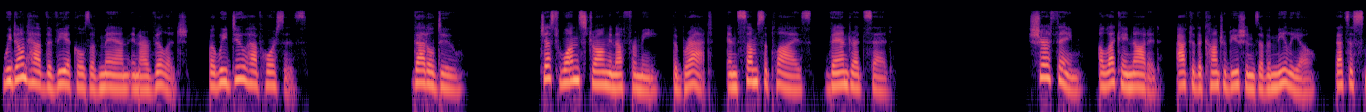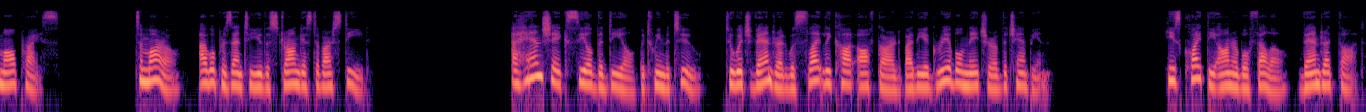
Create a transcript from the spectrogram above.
We don't have the vehicles of man in our village, but we do have horses. That'll do. Just one strong enough for me, the brat, and some supplies, Vandread said. Sure thing, Alekkai nodded, after the contributions of Emilio, that's a small price. Tomorrow, I will present to you the strongest of our steed. A handshake sealed the deal between the two, to which Vandread was slightly caught off guard by the agreeable nature of the champion. He's quite the honorable fellow, Vandread thought.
